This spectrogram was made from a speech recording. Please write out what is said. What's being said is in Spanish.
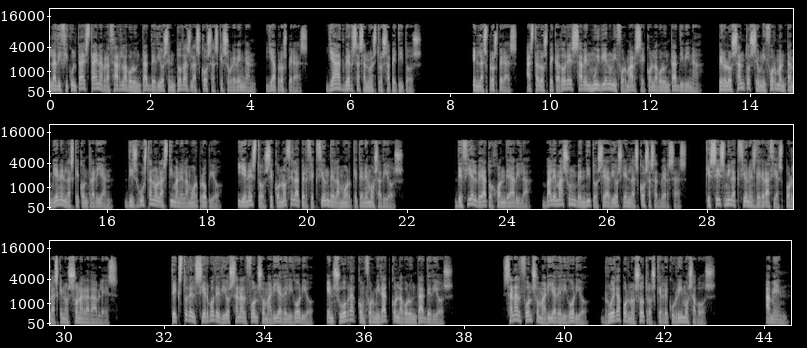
La dificultad está en abrazar la voluntad de Dios en todas las cosas que sobrevengan, ya prósperas, ya adversas a nuestros apetitos. En las prósperas, hasta los pecadores saben muy bien uniformarse con la voluntad divina, pero los santos se uniforman también en las que contrarían, disgustan o lastiman el amor propio, y en esto se conoce la perfección del amor que tenemos a Dios. Decía el beato Juan de Ávila, vale más un bendito sea Dios en las cosas adversas, que seis mil acciones de gracias por las que nos son agradables. Texto del siervo de Dios San Alfonso María de Ligorio, en su obra Conformidad con la voluntad de Dios. San Alfonso María de Ligorio, ruega por nosotros que recurrimos a vos. Amén.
